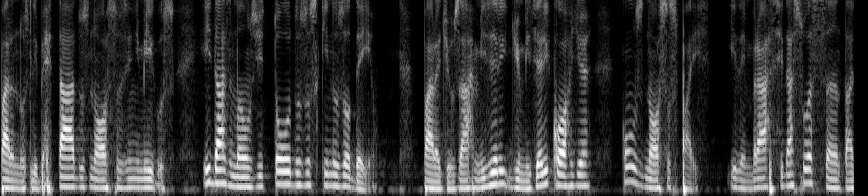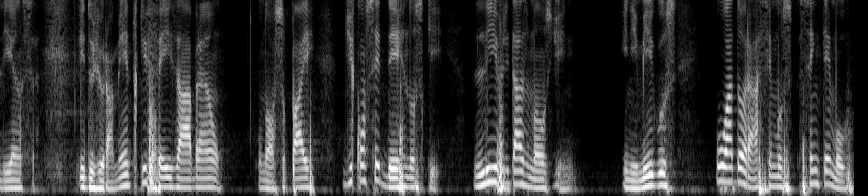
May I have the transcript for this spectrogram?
para nos libertar dos nossos inimigos e das mãos de todos os que nos odeiam, para de usar de misericórdia com os nossos pais e lembrar-se da sua santa aliança e do juramento que fez a Abraão, o nosso pai, de conceder-nos que, livre das mãos de inimigos, o adorássemos sem temor,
